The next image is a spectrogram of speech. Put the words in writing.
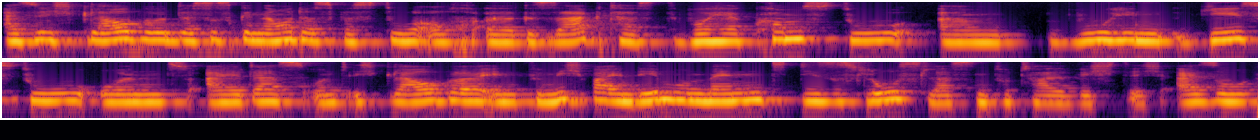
Also ich glaube, das ist genau das, was du auch äh, gesagt hast. Woher kommst du? Ähm, wohin gehst du? Und all das. Und ich glaube, in, für mich war in dem Moment dieses Loslassen total wichtig. Also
